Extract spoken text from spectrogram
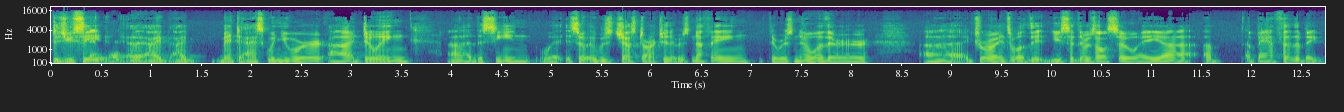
Did you see? uh, I I meant to ask when you were uh, doing uh, the scene. With, so it was just R two. There was nothing. There was no other uh, droids. Well, the, you said there was also a, uh, a a bantha, the big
